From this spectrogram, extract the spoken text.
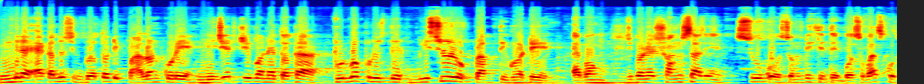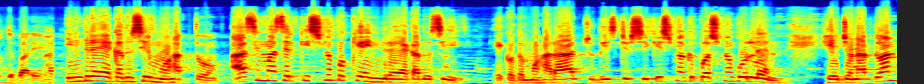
ইন্দিরা একাদশী ব্রতটি পালন করে নিজের জীবনে তথা পূর্বপুরুষদের বিষ্ণুলোক প্রাপ্তি ঘটে এবং জীবনের সংসারে সুখ ও সমৃদ্ধিতে বসবাস করতে পারে। ইন্দিরা একাদশীর মাহাত্ম। আশ্বিন মাসের কৃষ্ণপক্ষে ইন্দিরা একাদশী। একদা মহারাজ, যুধিষ্ঠির শ্রীকৃষ্ণকে প্রশ্ন করলেন, হে জনার্দন,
